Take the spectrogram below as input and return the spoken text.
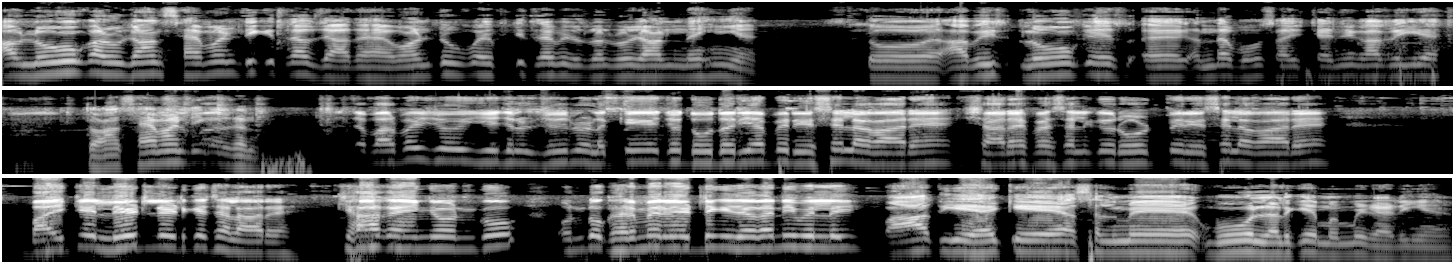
अब लोगों का रुझान सेवेंटी की तरफ़ ज़्यादा है वन टू फाइव की तरफ़ रुझान नहीं है। तो अभी लोगों के अंदर बहुत सारी चेंजिंग आ गई है। तो हाँ सेवेंटी का रन जबार भाई, जो ये जो लड़के जो दो दरिया पे रेसे लगा रहे हैं शारा फैसल के रोड पे रेसे लगा रहे हैं बाइकें लेट लेट के चला रहे हैं। क्या कहेंगे उनको? उनको घर में लेटने की जगह नहीं मिल रही। बात ये है कि असल में वो लड़के मम्मी डैडी हैं।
